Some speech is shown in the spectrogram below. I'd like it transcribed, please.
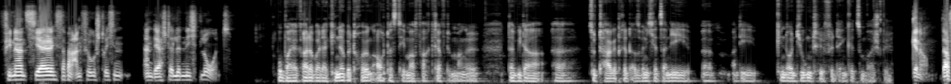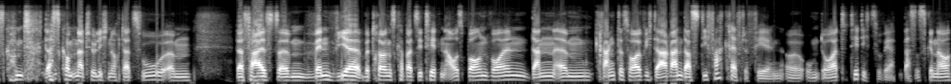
finanziell, ich sage mal in Anführungsstrichen, an der Stelle nicht lohnt. Wobei ja gerade bei der Kinderbetreuung auch das Thema Fachkräftemangel dann wieder äh, zutage tritt. Also wenn ich jetzt an die, äh, an die Kinder- und Jugendhilfe denke zum Beispiel. Genau, das kommt, das kommt natürlich noch dazu. Ähm, das heißt, ähm, wenn wir Betreuungskapazitäten ausbauen wollen, dann ähm, krankt es häufig daran, dass die Fachkräfte fehlen, äh, um dort tätig zu werden. Das ist genau,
